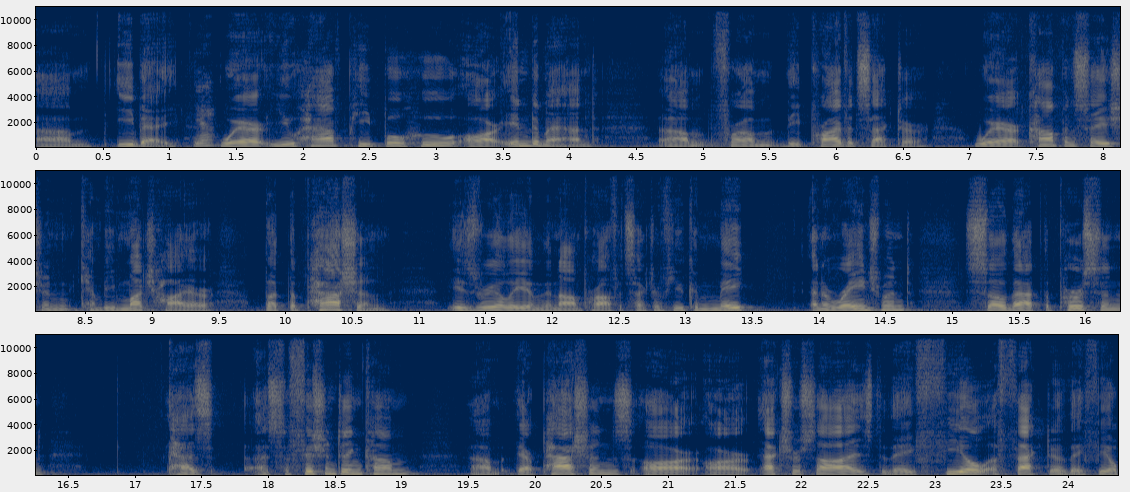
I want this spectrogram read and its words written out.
um, eBay, Yeah. where you have people who are in demand um, from the private sector, where compensation can be much higher, but the passion is really in the nonprofit sector. If you can make an arrangement so that the person has a sufficient income, um, their passions are, are exercised, they feel effective, they feel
